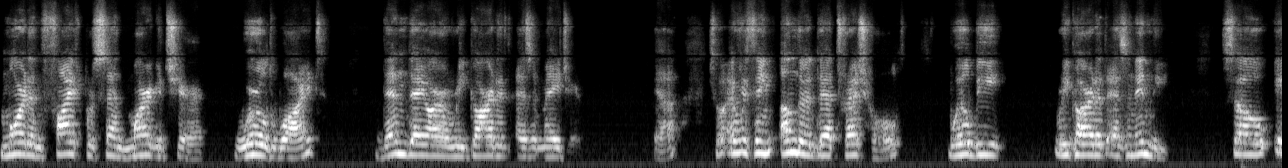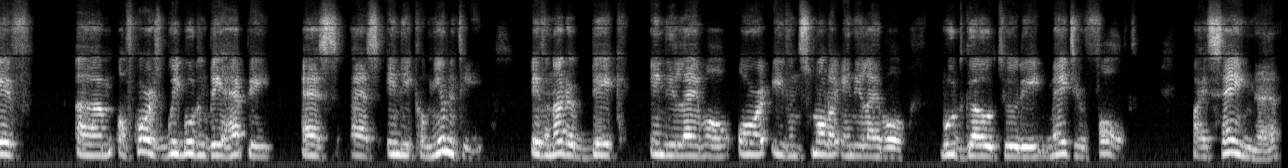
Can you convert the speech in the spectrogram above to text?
more than 5% market share worldwide, then they are regarded as a major. Yeah. So everything under that threshold will be regarded as an indie. So if, um, of course, we wouldn't be happy as as indie community if another big indie label or even smaller indie label would go to the major fault by saying that.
